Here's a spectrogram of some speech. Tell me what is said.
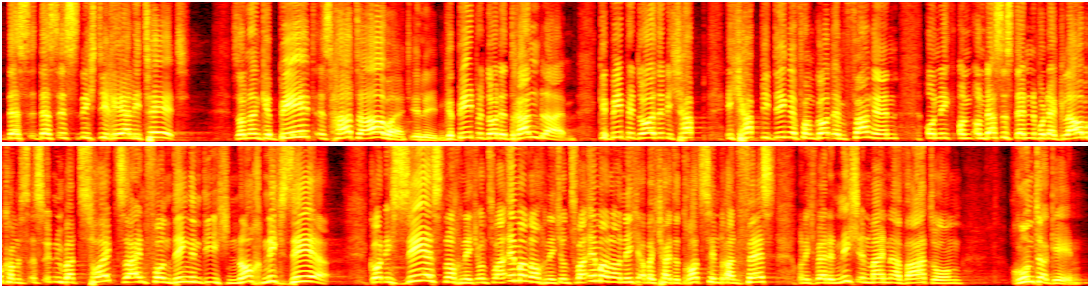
das, das ist nicht die Realität sondern Gebet ist harte Arbeit, ihr Lieben. Gebet bedeutet dranbleiben. Gebet bedeutet, ich habe ich hab die Dinge von Gott empfangen und, ich, und, und das ist dann, wo der Glaube kommt. Es ist ein Überzeugtsein von Dingen, die ich noch nicht sehe. Gott, ich sehe es noch nicht und zwar immer noch nicht und zwar immer noch nicht, aber ich halte trotzdem dran fest und ich werde nicht in meinen Erwartungen runtergehen.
